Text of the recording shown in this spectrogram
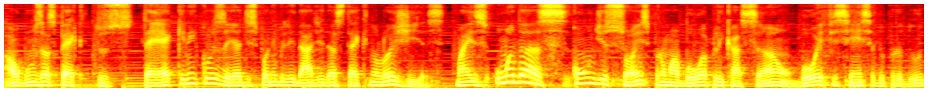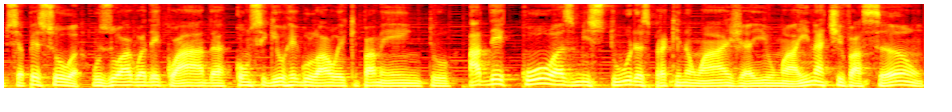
alguns aspectos técnicos e a disponibilidade das tecnologias. Mas uma das condições para uma boa aplicação, boa eficiência do produto, se a pessoa usou água adequada, conseguiu regular o equipamento, adequou as misturas para que não haja aí uma inativação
